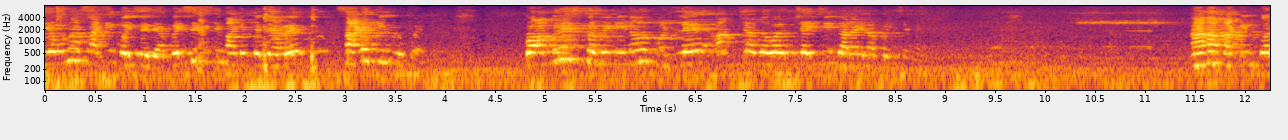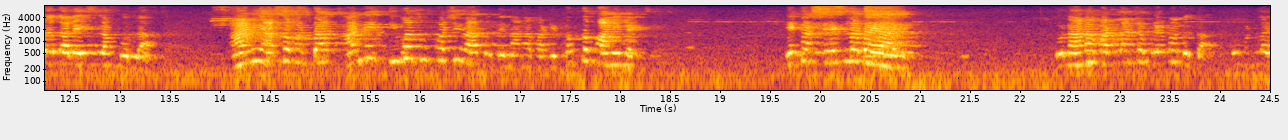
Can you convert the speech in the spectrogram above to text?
जेवणासाठी पैसे द्या पैसे किती मागितले त्यावे साडेतीन रुपये काँग्रेस कमिटीनं म्हटले आमच्या जवळ चैनी करायला पैसे नाही नाना पाटील परत आले इस्लामपूरला आणि असं म्हणतात अनेक दिवस उपाशी राहत होते नाना पाटील फक्त पाणी प्यायचे एका शेठला दया आली तो नाना पाटलांच्या प्रेमात होता. तो म्हटला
